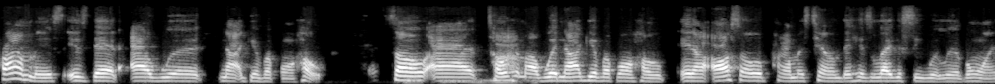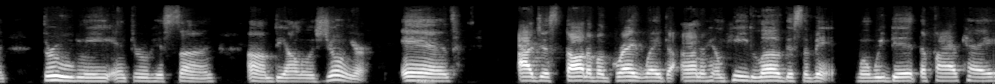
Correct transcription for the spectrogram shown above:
promise is that I would not give up on hope. So I told him I would not give up on hope. And I also promised him that his legacy would live on through me and through his son, um, Dion Lewis Jr. And I just thought of a great way to honor him. He loved this event. When we did the 5K,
